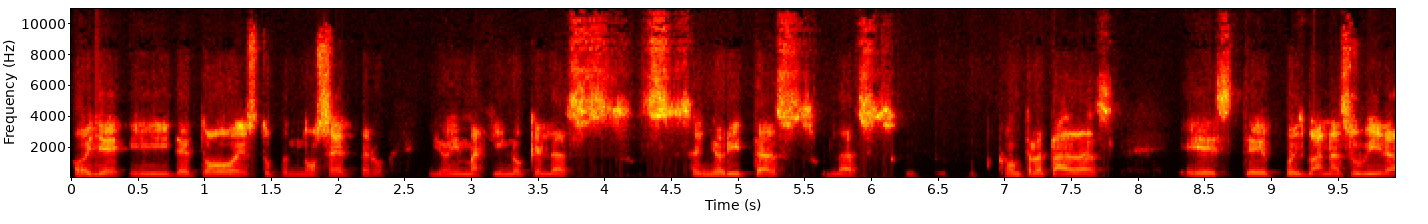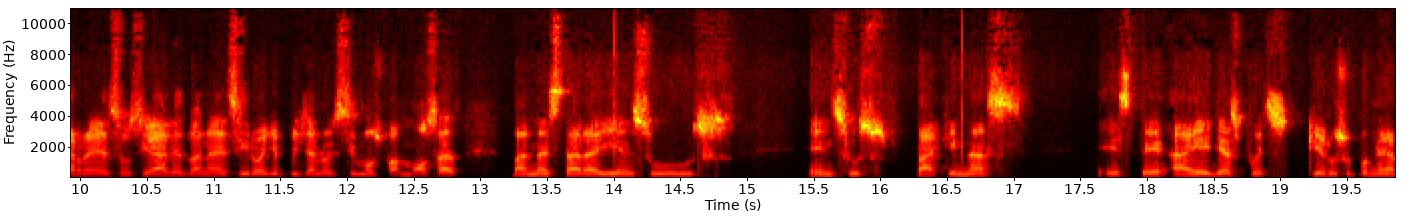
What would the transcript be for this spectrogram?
Oye, y de todo esto, pues no sé, pero yo imagino que las señoritas, las contratadas, este, pues van a subir a redes sociales, van a decir, oye, pues ya nos hicimos famosas, van a estar ahí en sus, en sus páginas. Este, a ellas, pues quiero suponer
